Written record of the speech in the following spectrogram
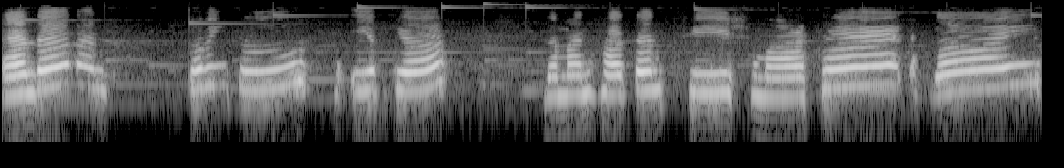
And then I'm going to eat here the Manhattan Fish Market, guys.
